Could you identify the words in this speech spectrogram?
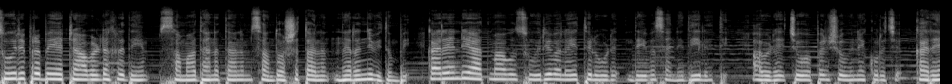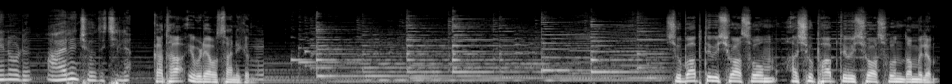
സൂര്യപ്രഭയേറ്റ അവളുടെ ഹൃദയം സമാധാനത്താലും സന്തോഷത്താലും നിറഞ്ഞു വിതുമ്പി. കരേന്റെ ആത്മാവ് സൂര്യവലയത്തിലൂടെ ദൈവസന്നിധിയിലെത്തി. അവിടെ ചുവപ്പൻ ഷൂവിനെക്കുറിച്ച് കരേനോട് ആരും ചോദിച്ചില്ല. കഥ ഇവിടെ അവസാനിക്കുന്നു. ശുഭാപ്തി വിശ്വാസവും അശുഭാപ്തി വിശ്വാസവും തമ്മിലും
